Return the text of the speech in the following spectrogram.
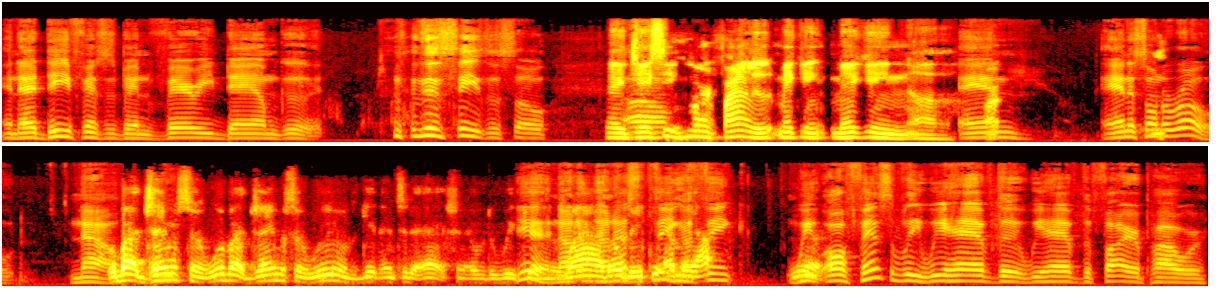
and that defense has been very damn good this season. So Hey, Jaycee Um, Horn finally making making uh and and it's on the road now. What about Jameson? What about Jameson Williams getting into the action over the weekend? Yeah, And now, wide now that's the thing. I I, mean, I- think we yeah. offensively we have the we have the firepower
